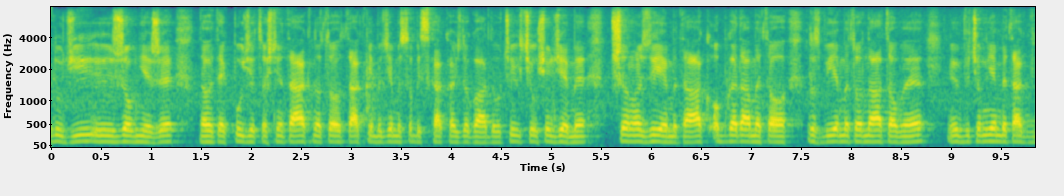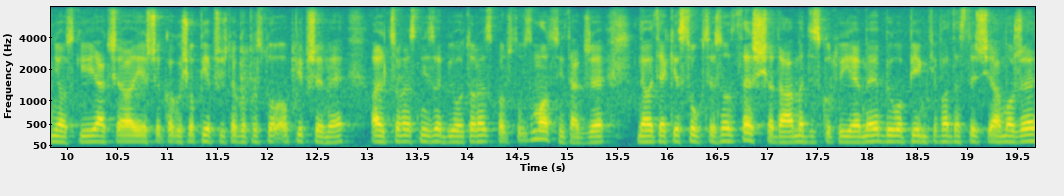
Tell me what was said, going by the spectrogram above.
ludzi, yy, żołnierzy, nawet jak pójdzie coś nie tak, no to tak, nie będziemy sobie skakać do gardła, oczywiście usiądziemy, przeanalizujemy tak, obgadamy to, rozbijemy to na atomy, wyciągniemy tak wnioski, jak trzeba jeszcze kogoś opieprzyć, to go po prostu opieprzymy, ale co nas nie zabiło, to nas po prostu wzmocni, także nawet jak jest sukces, no to też też siadamy, dyskutujemy, było pięknie, fantastycznie, a może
